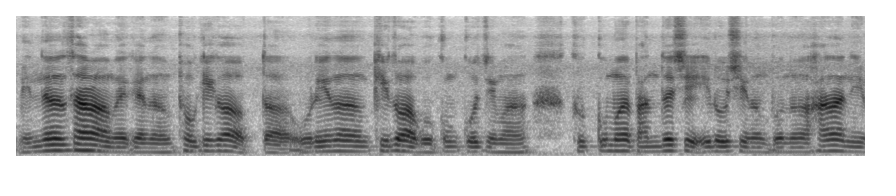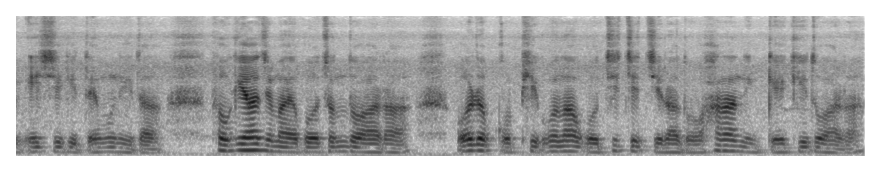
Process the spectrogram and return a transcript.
믿는 사람에게는 포기가 없다. 우리는 기도하고 꿈꾸지만 그 꿈을 반드시 이루시는 분은 하나님이시기 때문이다. 포기하지 말고 전도하라. 어렵고 피곤하고 지칠지라도 하나님께 기도하라.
